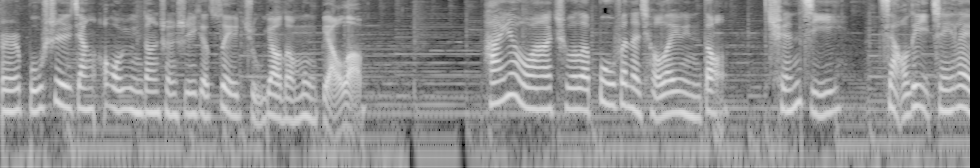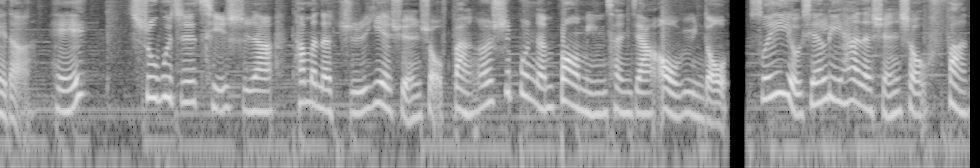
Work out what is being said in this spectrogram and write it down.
而不是将奥运当成是一个最主要的目标了。还有啊，除了部分的球类运动，拳击、脚力这一类的，嘿。殊不知，其实啊，他们的职业选手反而是不能报名参加奥运的哦。所以，有些厉害的选手反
